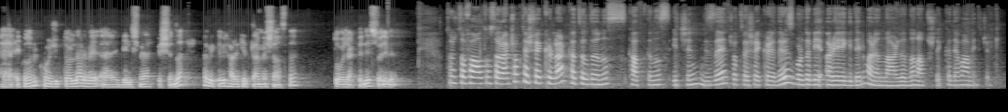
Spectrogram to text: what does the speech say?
e, ekonomik konjüktörler ve e, gelişmeler ışığında tabii ki de bir hareketlenme şansı da doğacaktır diye söyleyebilirim. Tunç Safa Altunsaray çok teşekkürler katıldığınız katkınız için bize çok teşekkür ederiz. Burada bir araya gidelim. Aranın ardından 60 dakika devam edecek.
